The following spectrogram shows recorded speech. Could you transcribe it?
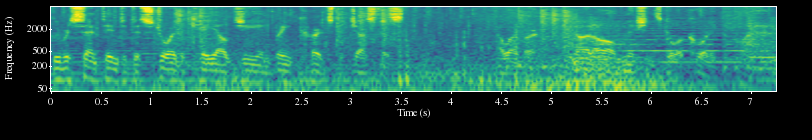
we were sent in to destroy the KLG and bring Kurtz to justice. However, not all missions go according to plan.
